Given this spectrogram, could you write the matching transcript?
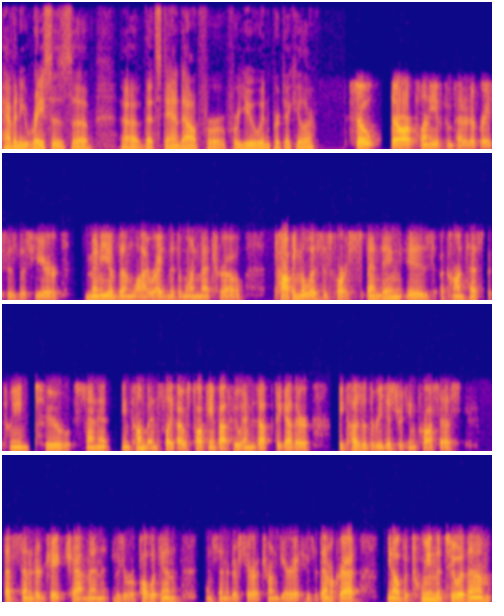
have any races uh, uh, that stand out for, for you in particular? So there are plenty of competitive races this year. Many of them lie right in the Des Moines metro. Topping the list as far as spending is a contest between two Senate incumbents, like I was talking about, who ended up together because of the redistricting process. That's Senator Jake Chapman, who's a Republican, and Senator Sarah Trone Garriott, who's a Democrat. You know, between the two of them,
